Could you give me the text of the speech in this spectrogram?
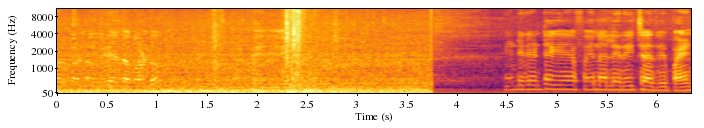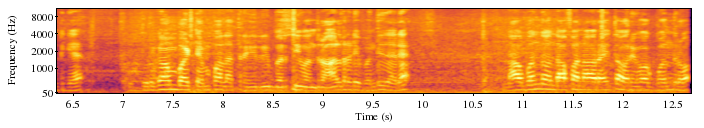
ನೋಡಿಕೊಂಡು ವಿಡಿಯೋ ತೊಗೊಂಡು ಎಂಟು ಗಂಟೆಗೆ ಫೈನಲಿ ರೀಚ್ ಆದ್ವಿ ಪಾಯಿಂಟ್ಗೆ ದುರ್ಗಾಂಬ ಟೆಂಪಲ್ ಹತ್ರ ಇರ್ರಿ, ಬರ್ತೀವಿ ಅಂದರು. ಆಲ್ರೆಡಿ ಬಂದಿದ್ದಾರೆ. ನಾವು ಬಂದು ಒಂದು ಹಾಫ್ ಆನ್ ಅವರ್ ಆಯಿತು, ಅವ್ರು ಇವಾಗ ಬಂದರು.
